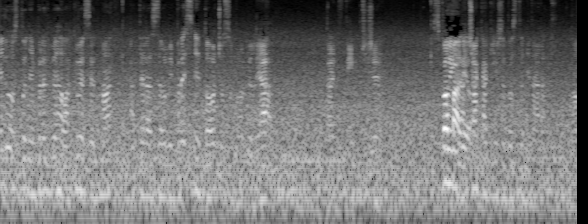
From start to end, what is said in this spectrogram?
nedôstojne predbiehala Q7 a teraz robí presne to, čo som robil ja predtým, čiže stojí a čaká, kým sa dostane na rad. No.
